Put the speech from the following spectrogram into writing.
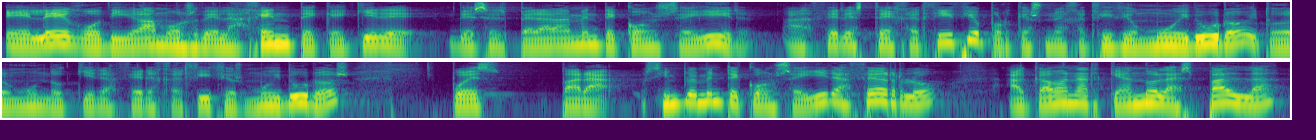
el ego, digamos, de la gente que quiere desesperadamente conseguir hacer este ejercicio, porque es un ejercicio muy duro y todo el mundo quiere hacer ejercicios muy duros, pues para simplemente conseguir hacerlo, acaban arqueando la espalda,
